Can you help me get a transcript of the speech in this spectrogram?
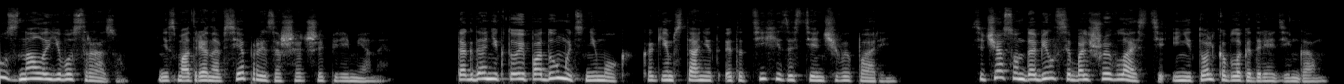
узнала его сразу, несмотря на все произошедшие перемены. Тогда никто и подумать не мог, каким станет этот тихий застенчивый парень. Сейчас он добился большой власти, и не только благодаря деньгам.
